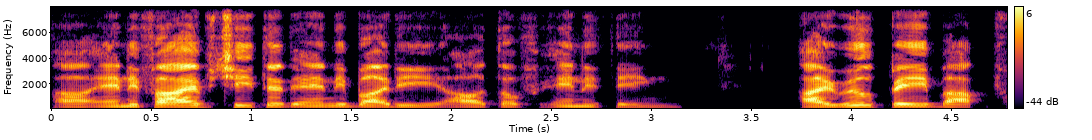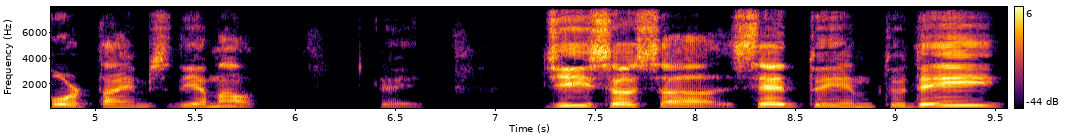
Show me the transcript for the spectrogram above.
Uh, and if I've cheated anybody out of anything, I will pay back four times the amount. Okay. Jesus uh, said to him, Today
